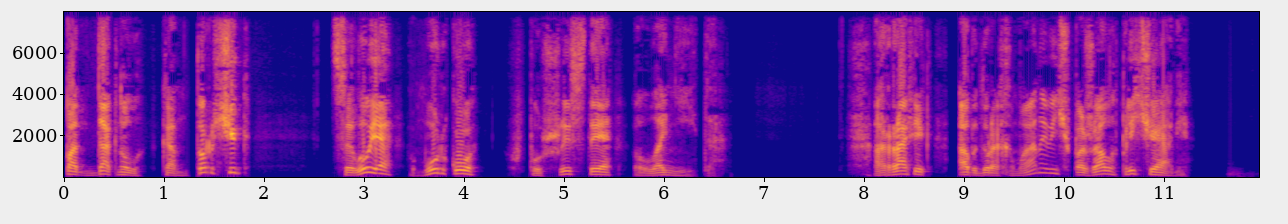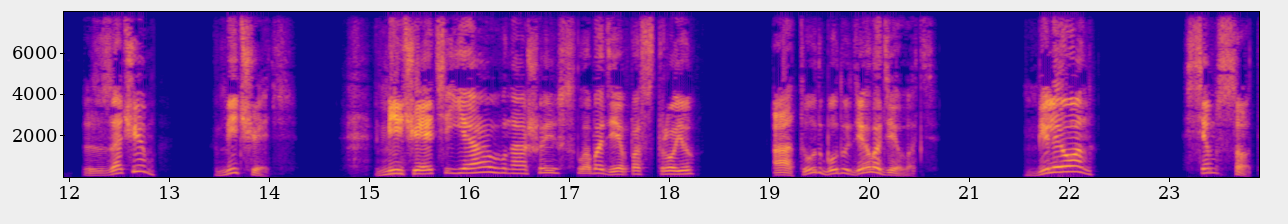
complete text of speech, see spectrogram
поддакнул конторщик, целуя Мурку в пушистые ланита. Рафик Абдурахманович пожал плечами. — Зачем мечеть? Мечеть я в нашей слободе построю, а тут буду дело делать. Миллион семьсот.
